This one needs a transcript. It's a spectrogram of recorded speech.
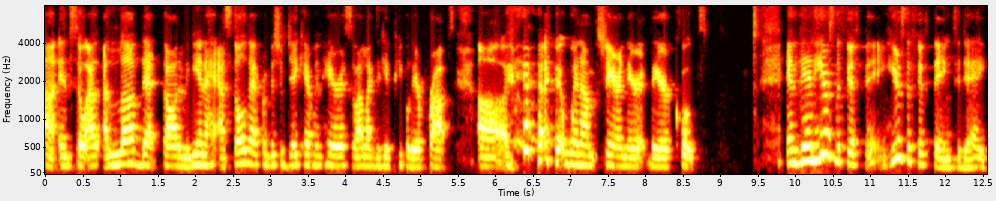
Uh, and so I, I, love that thought. And again, I, I, stole that from Bishop J. Kevin Harris. So I like to give people their props uh, when I'm sharing their their quotes. And then here's the fifth thing. Here's the fifth thing today.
